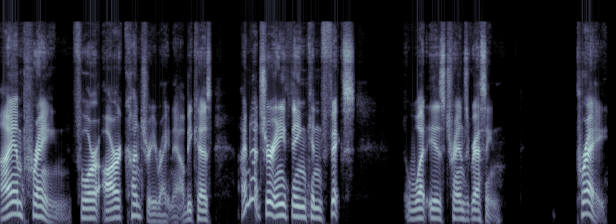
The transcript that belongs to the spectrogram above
I am praying for our country right now because I'm not sure anything can fix what is transgressing. Pray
